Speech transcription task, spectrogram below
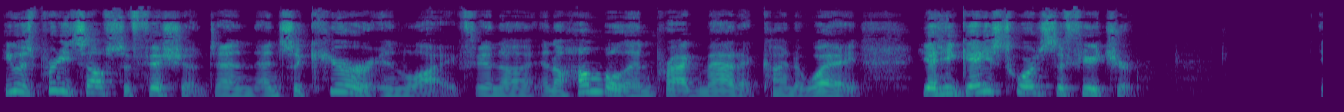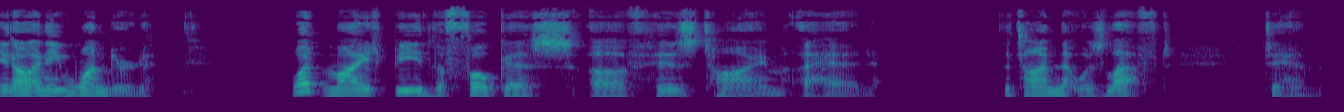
He was pretty self sufficient and, and secure in life in a, in a humble and pragmatic kind of way. Yet he gazed towards the future, you know, and he wondered what might be the focus of his time ahead, the time that was left to him.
